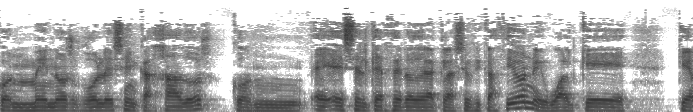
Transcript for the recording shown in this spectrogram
con menos goles encajados, con, eh, es el tercero de la clasificación, igual que, que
